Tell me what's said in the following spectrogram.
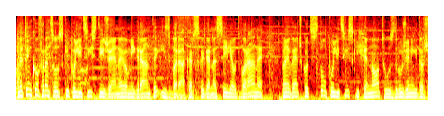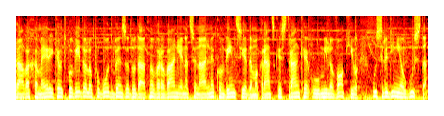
Medtem ko francoski policisti ženejo migrante iz barakarskega naselja v dvorane, pa je več kot 100 policijskih enot v Združenih državah Amerike odpovedalo pogodbe za dodatno varovanje nacionalne konvencije demokratske stranke v Milovokiju v sredini avgusta.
